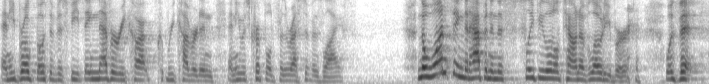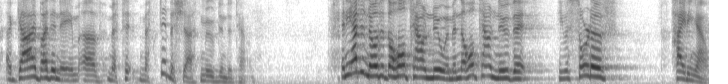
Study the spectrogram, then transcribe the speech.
and he broke both of his feet. They never reco- recovered and, and he was crippled for the rest of his life. And the one thing that happened in this sleepy little town of Lo Debar was that a guy by the name of Mephibosheth moved into town. And he had to know that the whole town knew him, and the whole town knew that he was sort of hiding out.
